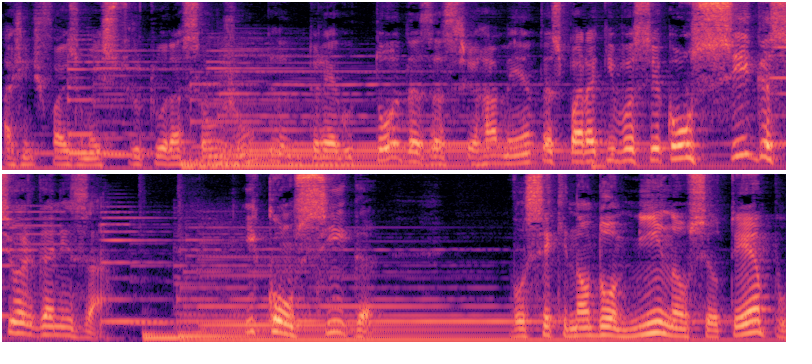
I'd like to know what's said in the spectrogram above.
a gente faz uma estruturação junto, eu entrego todas as ferramentas para que você consiga se organizar e consiga, você que não domina o seu tempo,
